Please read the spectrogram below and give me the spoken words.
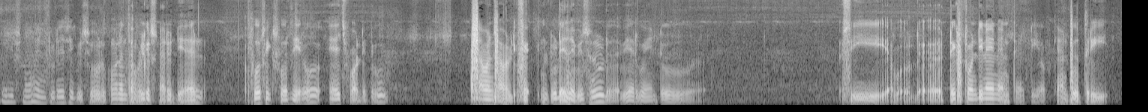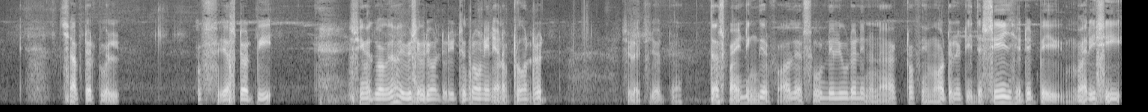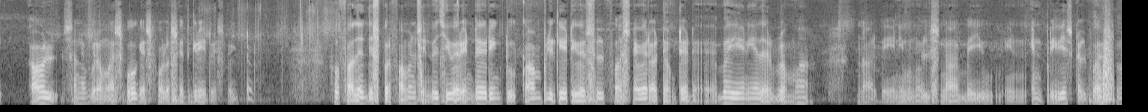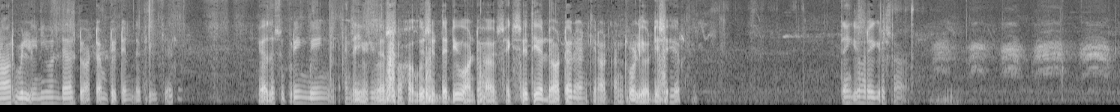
Krishna, in today's episode, Kumaran Tamil Krishna Reddy here, 4640, age 42, 775. In today's episode, we are going to see about uh, text 29 and 30 of Canto 3, chapter 12 of S.B. Srimad Bhagavatam. I wish everyone to read Subramanian of 200. So let's start. Uh, Thus, finding their father so deluded in an act of immortality, the sage headed by Marishi, all son of Brahma, spoke as follows with great respect. O father, this performance in which you are endeavoring to complicate yourself was never attempted uh, by any other Brahma, nor by anyone else, nor by you in, in previous kalpas, nor will anyone dare to attempt it in the future. You are the supreme being in the universe, so how is it that you want to have sex with your daughter and cannot control your desire? Thank you, Hare Krishna.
